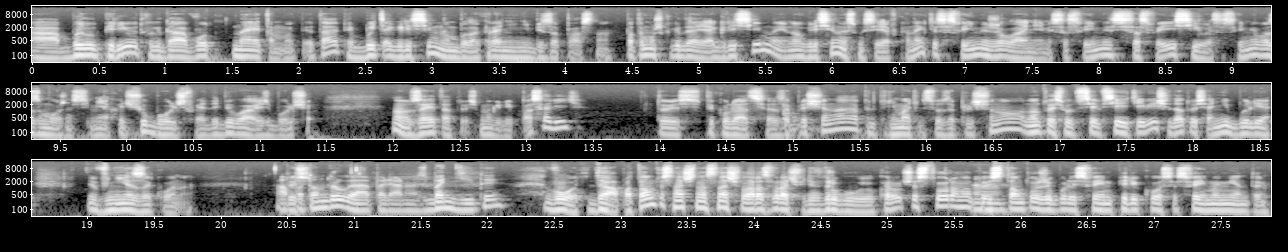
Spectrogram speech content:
а был период, когда вот на этом этапе быть агрессивным было крайне небезопасно. Потому что когда я агрессивный, но агрессивный в смысле я в коннекте со своими желаниями, со, своими, со своей силой, со своими возможностями, я хочу больше, я добиваюсь больше. Ну, за это, то есть, могли посадить, то есть спекуляция запрещена, предпринимательство запрещено. Ну, то есть вот все, все эти вещи, да, то есть они были вне закона. А то потом есть, другая полярность, бандиты. Вот, да, потом то есть, значит, нас начало разворачивать в другую, короче, сторону, ага. то есть там тоже были свои перекосы, свои моменты.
